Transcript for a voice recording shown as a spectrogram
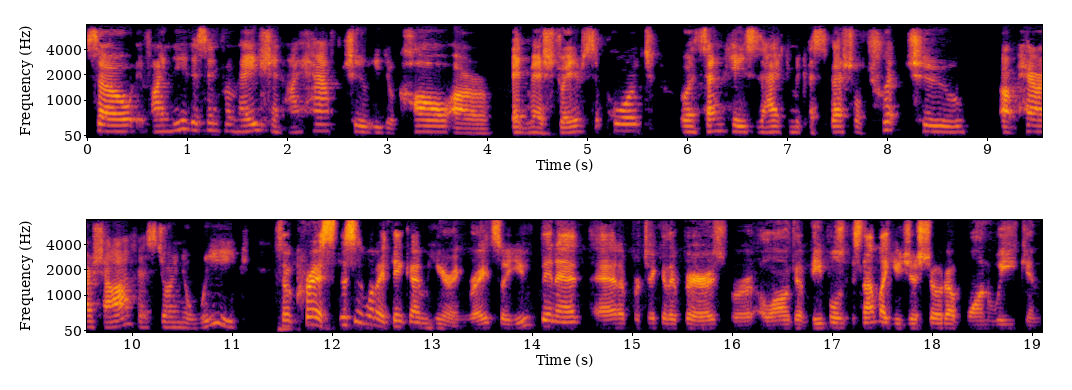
So if I need this information, I have to either call our administrative support or in some cases, I have to make a special trip to our parish office during the week. So, Chris, this is what I think I'm hearing, right? So, you've been at, at a particular parish for a long time. People, it's not like you just showed up one week and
